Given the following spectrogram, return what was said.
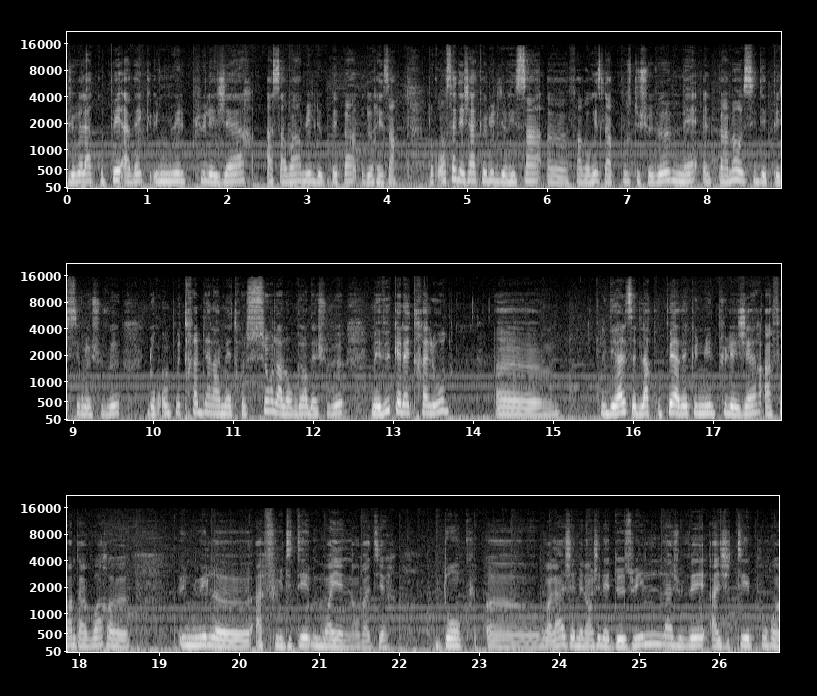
je vais la couper avec une huile plus légère, à savoir l'huile de pépin de raisin. Donc on sait déjà que l'huile de ricin euh, favorise la pousse du cheveu, mais elle permet aussi d'épaissir le cheveu. Donc on peut très bien la mettre sur la longueur des cheveux, mais vu qu'elle est très lourde, euh, l'idéal c'est de la couper avec une huile plus légère afin d'avoir euh, une huile à fluidité moyenne, on va dire. Donc voilà, j'ai mélangé les deux huiles. Là, je vais agiter pour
